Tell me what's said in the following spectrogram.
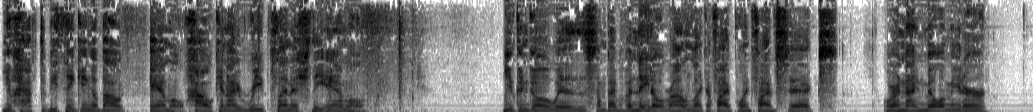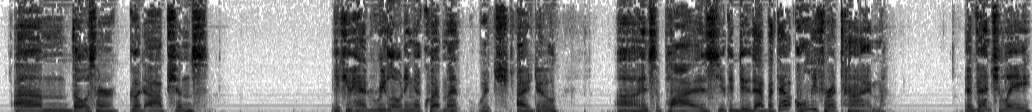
you have to be thinking about ammo. How can I replenish the ammo? You can go with some type of a NATO round like a 5.56 or a 9 millimeter. Um, those are good options. If you had reloading equipment, which I do, uh, and supplies, you could do that, but that only for a time. Eventually,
